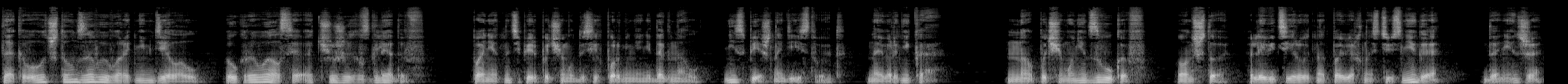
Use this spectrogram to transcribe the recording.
Так вот, что он за выворотнем делал. Укрывался от чужих взглядов. Понятно теперь, почему до сих пор меня не догнал. Неспешно действует. Наверняка. Но почему нет звуков? Он что, левитирует над поверхностью снега? Да нет же,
